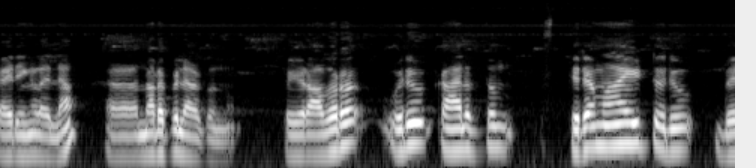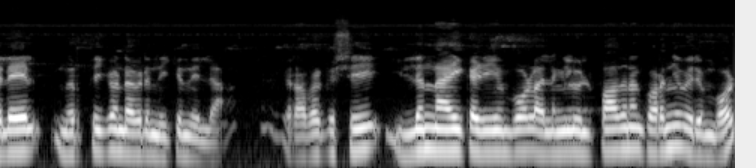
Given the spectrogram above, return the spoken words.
കാര്യങ്ങളെല്ലാം നടപ്പിലാക്കുന്നു. ഈ റബ്ബർ ഒരു കാലത്തും സ്ഥിരമായിട്ടൊരു വിലയിൽ നിർത്തിക്കൊണ്ട് അവർ നിൽക്കുന്നില്ല. റബ്ബർ കൃഷി ഇല്ലെന്നായി കഴിയുമ്പോൾ അല്ലെങ്കിൽ ഉൽപ്പാദനം കുറഞ്ഞു വരുമ്പോൾ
